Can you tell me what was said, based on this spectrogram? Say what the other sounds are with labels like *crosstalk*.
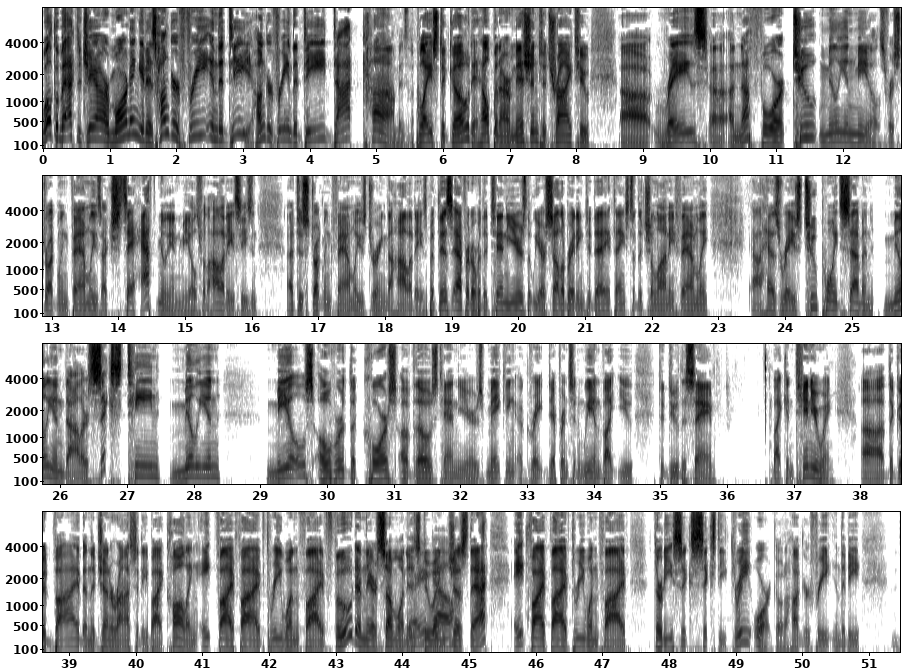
Welcome back to JR Morning. It is Hunger Free in the D. HungerFreeInTheD.com is the place to go to help in our mission to try to uh, raise uh, enough for 2 million meals for struggling families. I should say half million meals for the holiday season uh, to struggling families during the holidays. But this effort over the 10 years that we are celebrating today, thanks to the Chilani family, uh, has raised $2.7 million, 16 million meals over the course of those 10 years, making a great difference. And we invite you to do the same by continuing uh, the good vibe and the generosity by calling 855 315 food. And there's someone There is you doing go. just that. 855 315 3663 or go to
